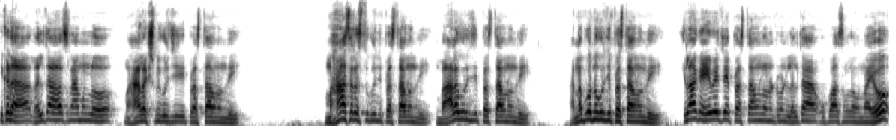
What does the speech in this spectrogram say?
ఇక్కడ లలితాహస్నామంలో మహాలక్ష్మి గురించి ప్రస్తావన ఉంది. మహాసరస్సు గురించి ప్రస్తావన ఉంది. బాల గురించి ప్రస్తావన ఉంది. అన్నపూర్ణ గురించి ప్రస్తావన ఉంది. ఇలాగ ఏవైతే ప్రస్తావనలో ఉన్నటువంటి లలిత ఉపాసనలో ఉన్నాయో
